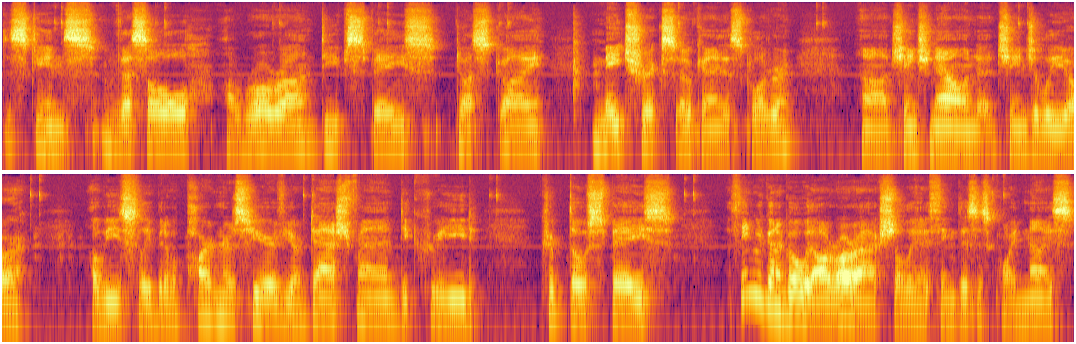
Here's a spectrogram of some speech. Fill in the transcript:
the skins, Vessel, Aurora, Deep Space, Dusk Sky, Matrix, okay, that's clever. Uh, ChangeNOW and uh, Changelly are obviously a bit of a partners here. If you're Dash fan, Decred, Crypto Space. I think we're gonna go with Aurora actually. I think this is quite nice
